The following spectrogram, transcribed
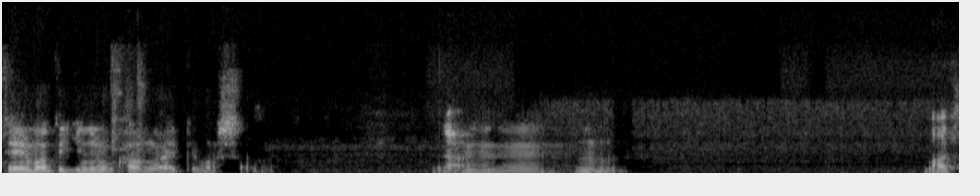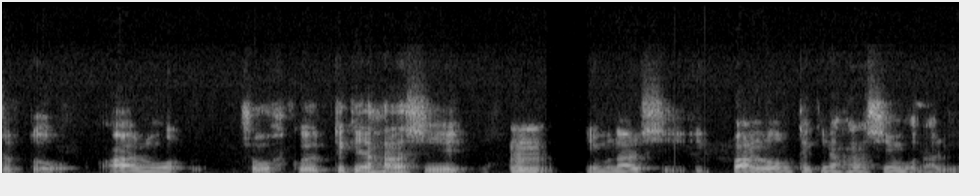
テーマ的にも考えてましたね。うなるほどん。うん。まあちょっと、あの、重複的な話うん。にもなるし、一般論的な話にもなるん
